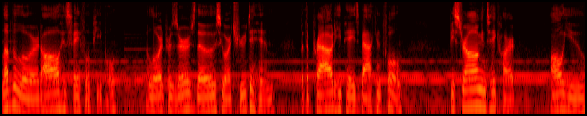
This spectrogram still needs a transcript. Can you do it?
Love the Lord, all his faithful people. The Lord preserves those who are true to him, but the proud he pays back in full. Be strong and take heart, all you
